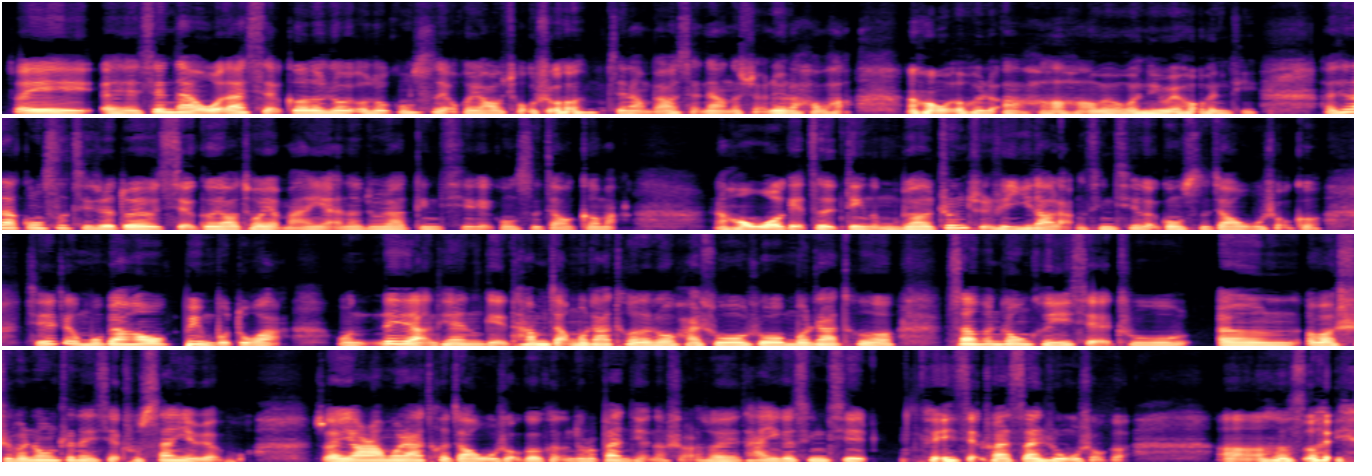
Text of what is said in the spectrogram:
所以，呃，现在我在写歌的时候，有时候公司也会要求说，尽量不要写那样的旋律了，好不好？然后我都会说啊，好好好，没有问题，没有问题。啊，现在公司其实对写歌要求也蛮严的，就是要定期给公司交歌嘛。然后我给自己定的目标，争取是一到两个星期给公司交五首歌。其实这个目标并不多啊。我那两天给他们讲莫扎特的时候，还说说莫扎特三分钟可以写出，嗯，呃不，十分钟之内写出三页乐谱。所以要让莫扎特交五首歌，可能就是半天的事儿。所以他一个星期可以写出来三十五首歌。嗯，所以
